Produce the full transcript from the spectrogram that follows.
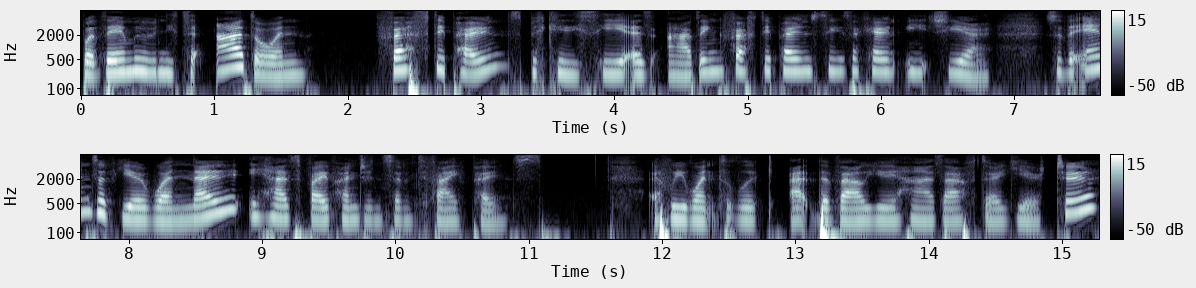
but then we would need to add on £50 because he is adding £50 to his account each year. So the end of year one now, he has £575. If we want to look at the value he has after year two,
